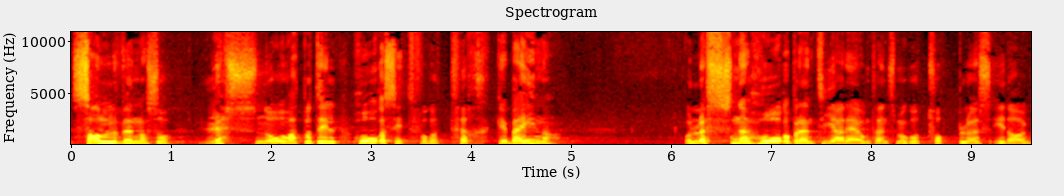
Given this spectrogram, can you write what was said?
salven. og Så løsner hun attpåtil håret sitt for å tørke beina. Å løsne håret på den tida det er omtrent som å gå toppløs i dag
